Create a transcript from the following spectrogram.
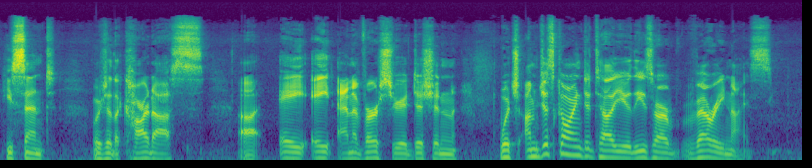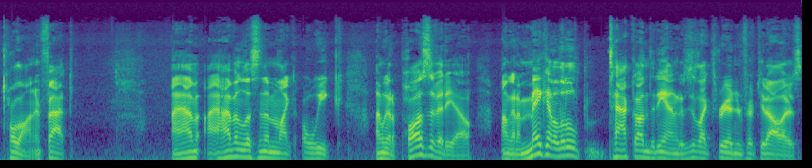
he sent, which are the Cardas uh, A8 Anniversary Edition, which I'm just going to tell you these are very nice. Hold on, in fact, I have I haven't listened to them in like a week. I'm gonna pause the video. I'm gonna make it a little tack on to the end because it's like $350, and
